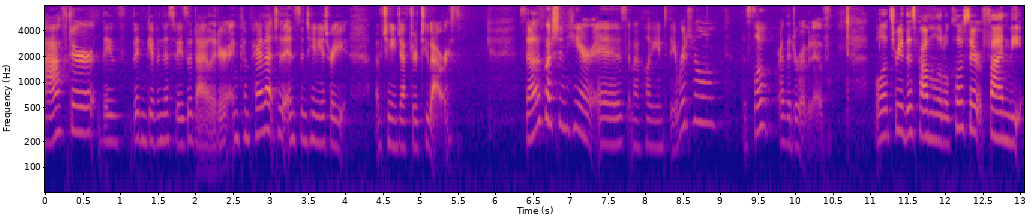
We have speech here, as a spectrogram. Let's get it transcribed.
after they've been given this vasodilator and compare that to the instantaneous rate of change after two hours. So now the question here is, am I plugging into the original, the slope, or the derivative? Well, let's read this problem a little closer. Find the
